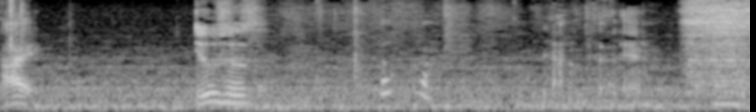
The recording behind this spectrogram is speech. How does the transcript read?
Alright, deuces. Yeah, I'm good, yeah.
